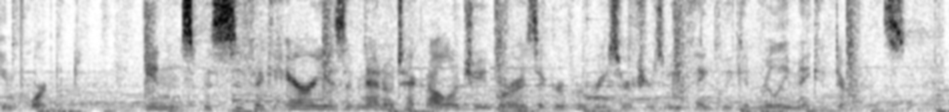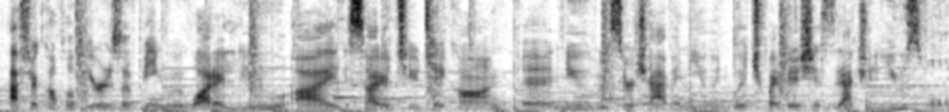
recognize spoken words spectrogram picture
important in specific areas of nanotechnology where as a group of researchers we think we can really make a difference. After a couple of years of being with Waterloo, I decided to take on a new research avenue in which vibrations is actually useful.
